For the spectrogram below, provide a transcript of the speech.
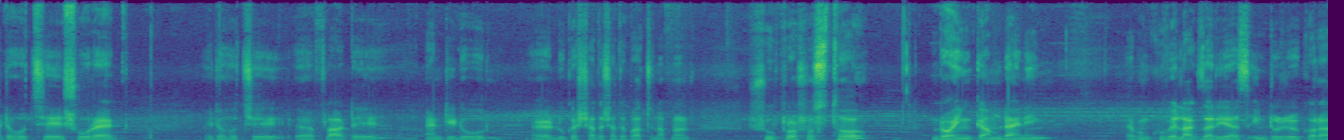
এটা হচ্ছে শোর্যাক এটা হচ্ছে ফ্ল্যাটে অ্যান্টিডোর ঢুকার সাথে সাথে পাচ্ছেন আপনার সুপ্রশস্ত ড্রয়িং কাম ডাইনিং এবং খুবই লাক্সারিয়াস ইন্টেরিয়র করা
